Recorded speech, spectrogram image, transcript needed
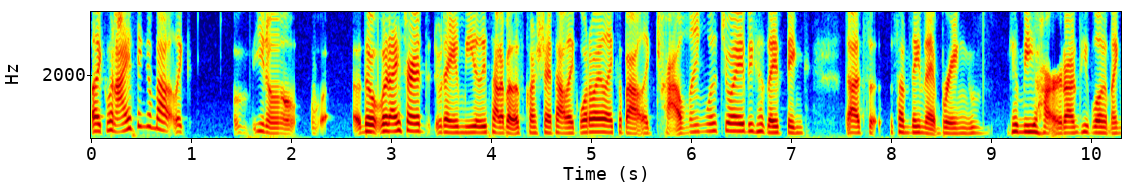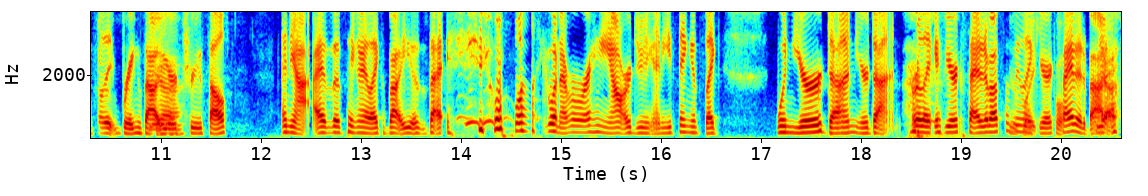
like when I think about like you know the, when I started, when I immediately thought about this question, I thought like, what do I like about like traveling with Joy? Because I think that's something that brings can be hard on people and like really brings out yeah. your true self. And yeah, I, the thing I like about you is that like whenever we're hanging out or doing anything, it's like when you're done, you're done. Or like if you're excited about something, like, like, you're excited about yeah. it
